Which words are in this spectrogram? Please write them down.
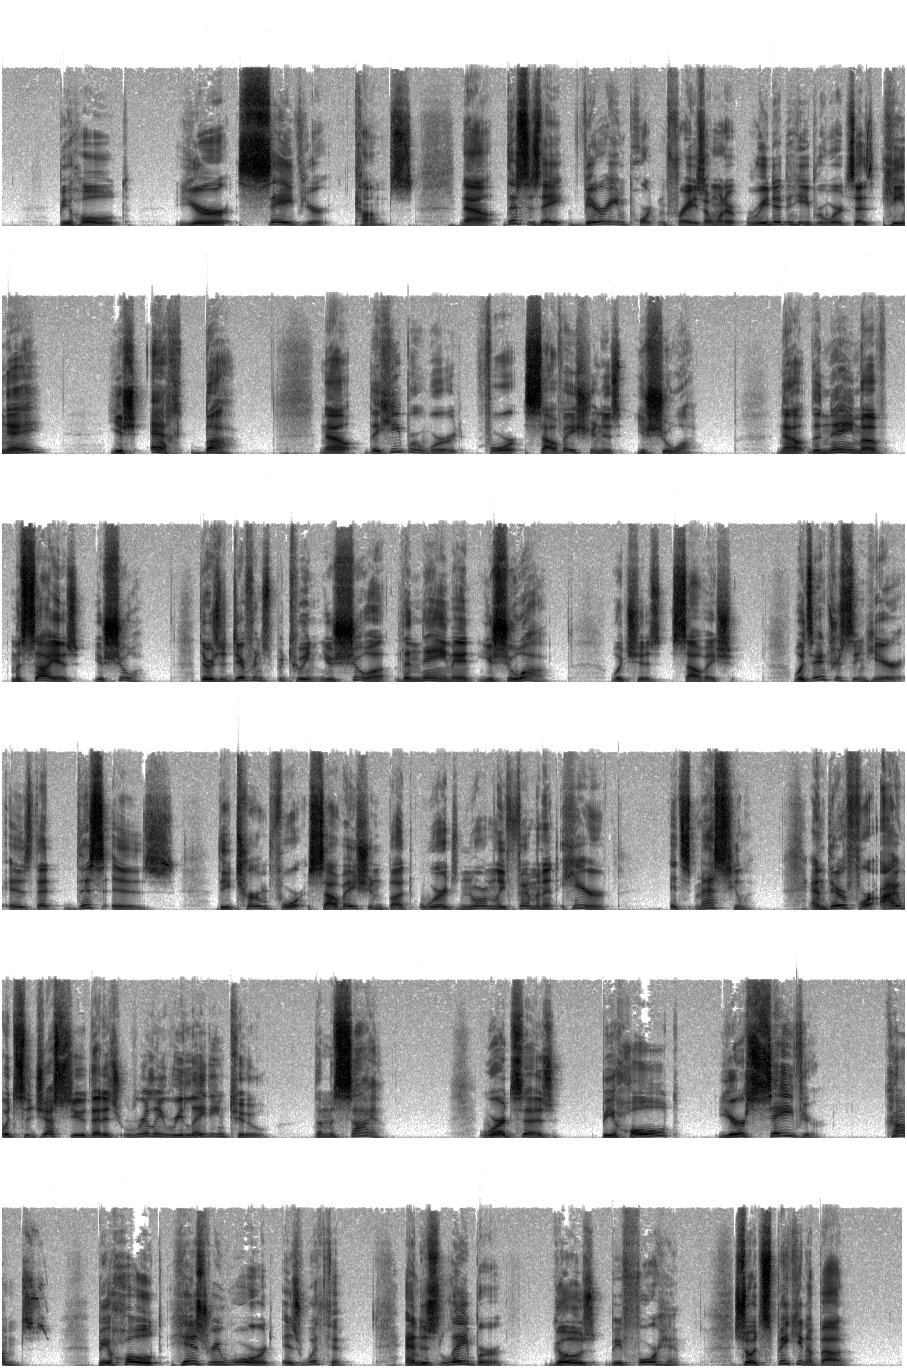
Behold, your Savior comes. Now, this is a very important phrase. I want to read it in Hebrew where it says, Hine Yishech Ba. Now, the Hebrew word for salvation is Yeshua. Now, the name of Messiah is Yeshua. There's a difference between Yeshua, the name, and Yeshua, which is salvation. What's interesting here is that this is the term for salvation, but where it's normally feminine, here it's masculine. And therefore, I would suggest to you that it's really relating to the Messiah, where it says, Behold, your Savior comes. Behold, his reward is with him, and his labor goes before him. So it's speaking about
